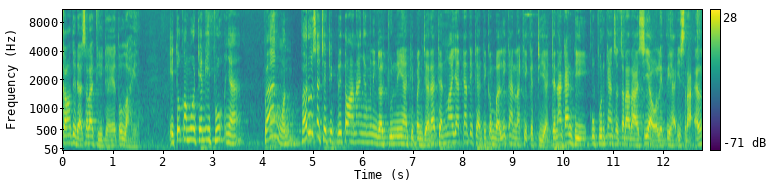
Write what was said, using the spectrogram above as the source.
kalau tidak salah di Hidayatullah itu. Itu kemudian ibunya bangun baru saja diberitahu anaknya meninggal dunia di penjara dan mayatnya tidak dikembalikan lagi ke dia dan akan dikuburkan secara rahasia oleh pihak Israel.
